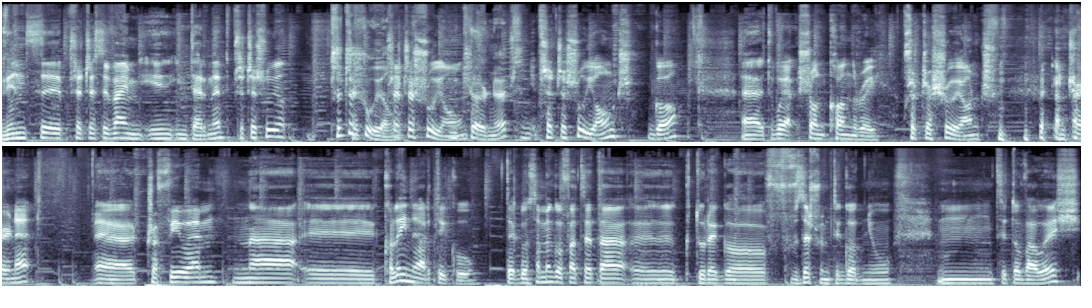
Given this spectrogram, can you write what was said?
więc e, przeczesywałem internet, przeczeszują, Przeczeszują. przeczeszują, Internet. przeczeszując go, e, to było jak Sean Connery, przeczeszując internet, e, trafiłem na e, kolejny artykuł tego samego faceta, e, którego w zeszłym tygodniu mm, cytowałeś.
